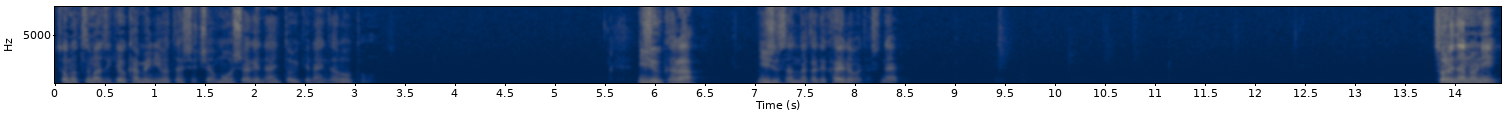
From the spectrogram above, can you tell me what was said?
そのつまずきを神に私たちは申し上げないといけないんだろうと思うんです。20から23の中で彼らはですねそれなのに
